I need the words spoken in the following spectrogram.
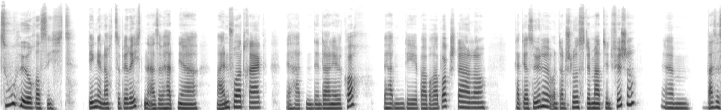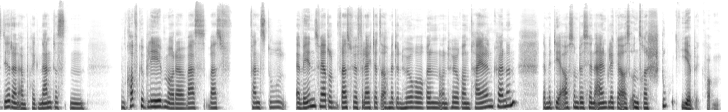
Zuhörersicht Dinge noch zu berichten? Also wir hatten ja meinen Vortrag, wir hatten den Daniel Koch, wir hatten die Barbara Bockstahler, Katja Söhnel und am Schluss den Martin Fischer. Ähm, was ist dir dann am prägnantesten im Kopf geblieben oder was, was fandst du erwähnenswert und was wir vielleicht jetzt auch mit den Hörerinnen und Hörern teilen können, damit die auch so ein bisschen Einblicke aus unserer Studie bekommen?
